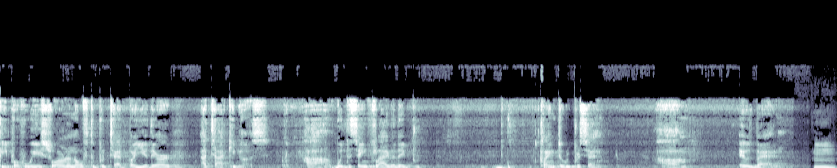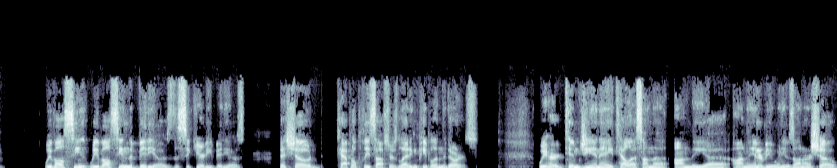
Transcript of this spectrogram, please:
people who we sworn an oath to protect, but yet they are attacking us uh, with the same flag that they claim to represent. Um, It was bad. Hmm. We've all seen we've all seen the videos, the security videos that showed Capitol police officers letting people in the doors. We heard Tim Gionet tell us on the on the uh, on the interview when he was on our show.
